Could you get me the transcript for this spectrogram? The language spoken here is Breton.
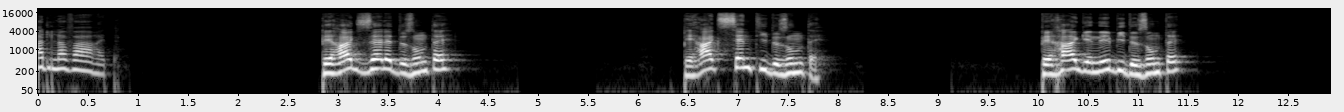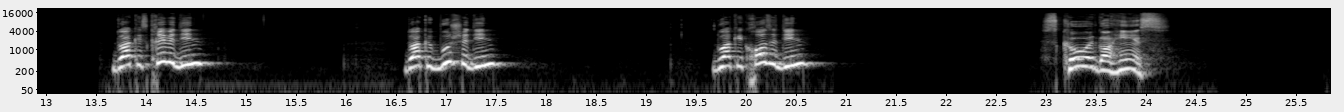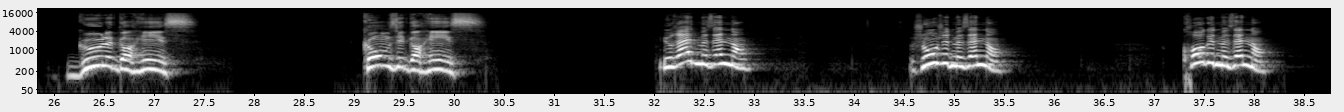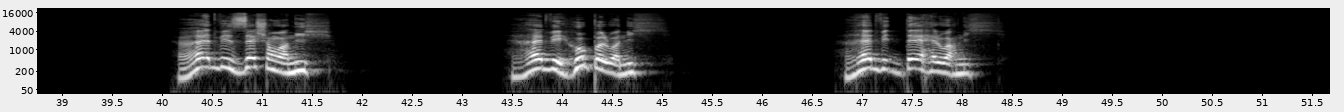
Ad lavaret. Perak zellet deus onte Perak senti deus onte Perak en ebi deus onte Doa ket skrivet din? Doa ket bouche din? Doa ket kroze din? Skoet gant hins. Goulet gant hins. Komz it gant hens. Ured meus ennan. Jonget meus ennan. Kroget meus ennan. Red ve zechan war ni. Red ve hopel war ni. Red ve dehel war ni.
